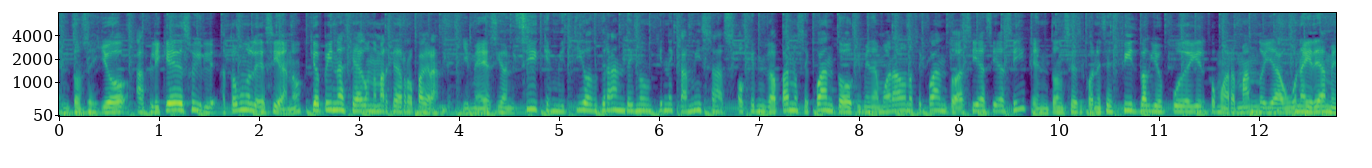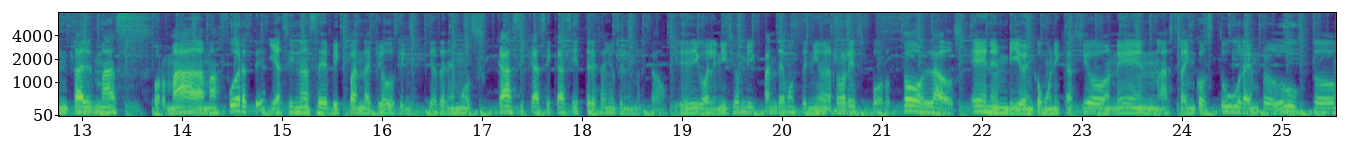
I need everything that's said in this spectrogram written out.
Entonces yo apliqué eso y a todo el mundo le decía, ¿no? ¿Qué opinas que haga una marca de ropa grande? Y me decían, sí, que mi tío es grande y no tiene camisas, o que mi papá no sé cuánto, o que mi enamorado no sé cuánto, así, así, así. Entonces con ese feedback yo pude ir como armando ya una idea mental más formada, más fuerte, y así nace Big Panda Clothing. Ya tenemos casi, casi, casi tres años en el mercado. Y te digo, al inicio en Big Panda hemos tenido errores por todos lados, en envío, en comunicación, en hasta en costura, en producto,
